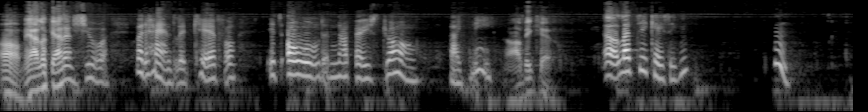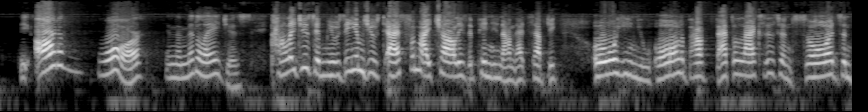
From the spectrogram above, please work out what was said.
Oh, may I look at it? Sure, but handle it careful. It's old and not very strong, like me. I'll be careful. Uh, let's see, Casey. Hmm? hmm. The Art of War in the Middle Ages. Colleges and museums used to ask for my Charlie's opinion on that subject. Oh, he knew all about battle axes and swords and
